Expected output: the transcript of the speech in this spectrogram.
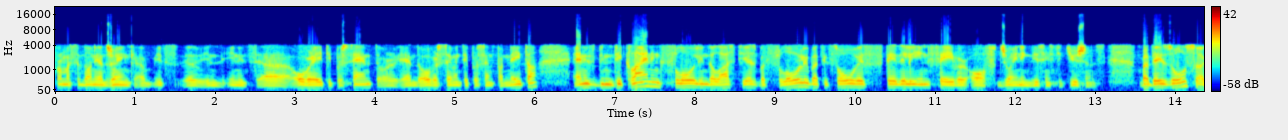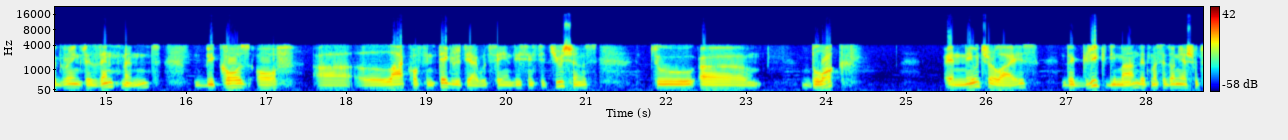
for Macedonia joining. Um, it's uh, in, in its uh, over 80% or and over 70% for NATO, and it's been declining slowly in the last years, but slowly, but it's always steadily in favor of joining these institutions. But there is also a growing resentment because of uh, lack of integrity, I would say, in these institutions to uh, block and neutralize the Greek demand that Macedonia should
